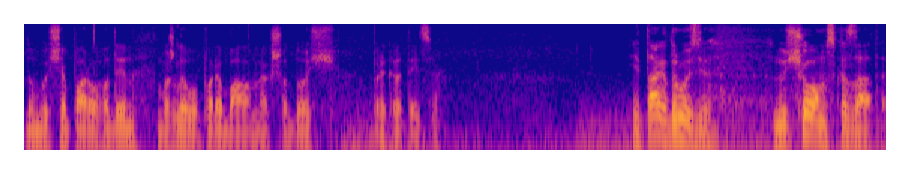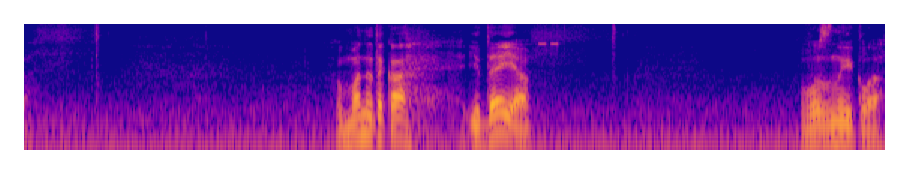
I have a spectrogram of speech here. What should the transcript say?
Думаю, ще пару годин, можливо, порибалимо, якщо дощ прекратиться. І так, друзі, ну що вам сказати? В мене така ідея возникла.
